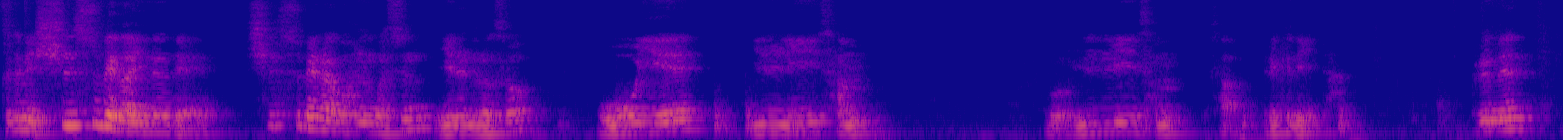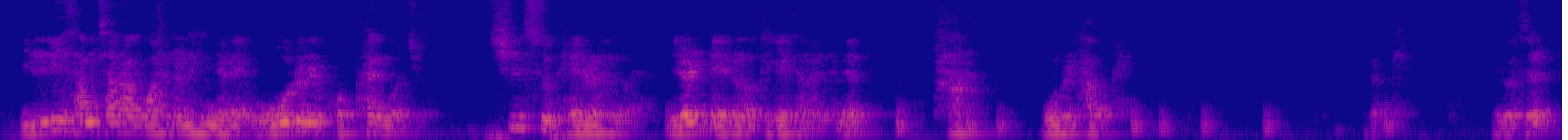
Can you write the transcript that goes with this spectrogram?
그 다음에 실수배가 있는데 실수배라고 하는 것은 예를 들어서 5에 1, 2, 3, 뭐 1, 2, 3, 4 이렇게 돼 있다. 그러면 1, 2, 3, 4라고 하는 행렬에 5를 곱한 거죠. 실수 배를 한 거야. 이럴 때는 어떻게 계산하냐면 다 5를 다 곱해. 이렇게 이것을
